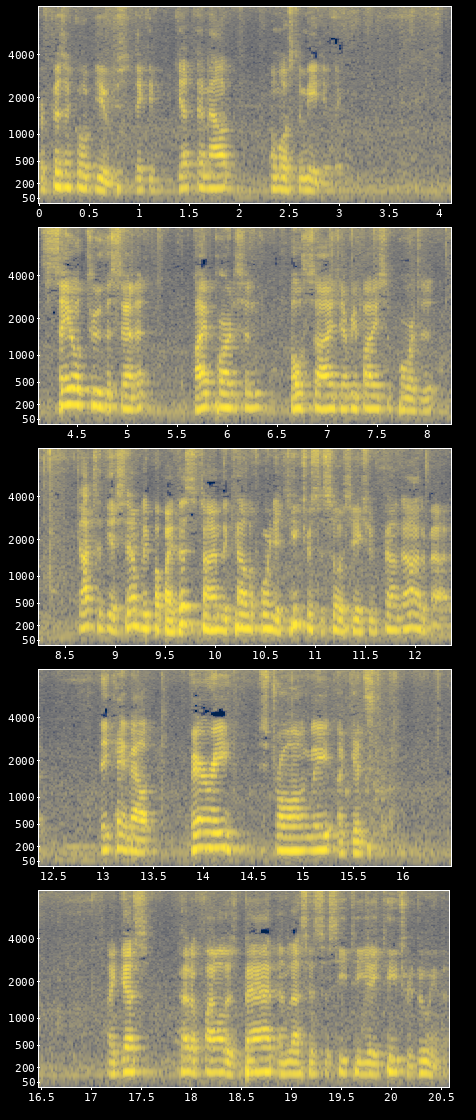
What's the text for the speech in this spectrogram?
or physical abuse. They could get them out almost immediately. Sailed through the Senate, bipartisan, both sides, everybody supported it. Got to the Assembly, but by this time the California Teachers Association found out about it. They came out very strongly against it. I guess pedophile is bad unless it's a CTA teacher doing it.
